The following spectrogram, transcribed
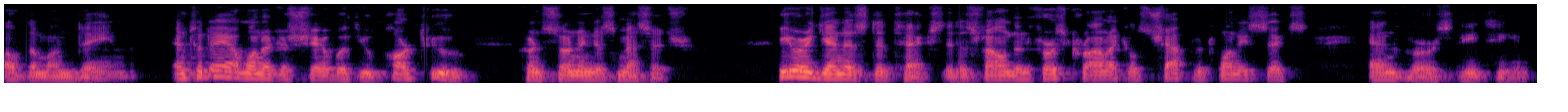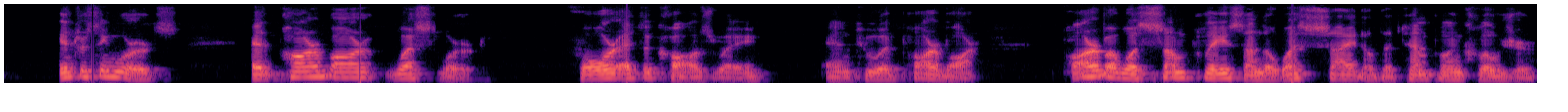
of the mundane. And today I want to just share with you part two concerning this message. Here again is the text. It is found in First Chronicles chapter 26 and verse 18. Interesting words. At Parbar westward, four at the causeway, and two at Parbar. Parbar was some place on the west side of the temple enclosure.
